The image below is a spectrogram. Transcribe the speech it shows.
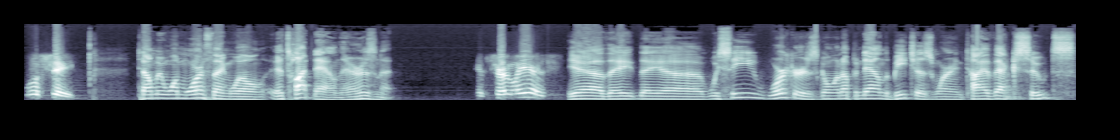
we'll see. Tell me one more thing, Will. It's hot down there, isn't it? It certainly is. Yeah, they they uh, we see workers going up and down the beaches wearing Tyvek suits.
